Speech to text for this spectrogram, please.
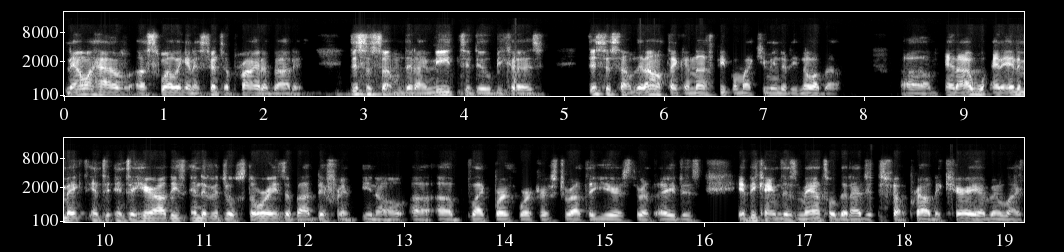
Now I have a swelling and a sense of pride about it. This is something that I need to do because this is something that I don't think enough people in my community know about. Um, and I and, and to make and to, and to hear all these individual stories about different, you know, uh, uh, black birth workers throughout the years, throughout the ages, it became this mantle that I just felt proud to carry. I've been like,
